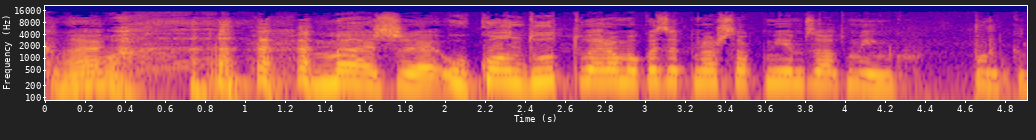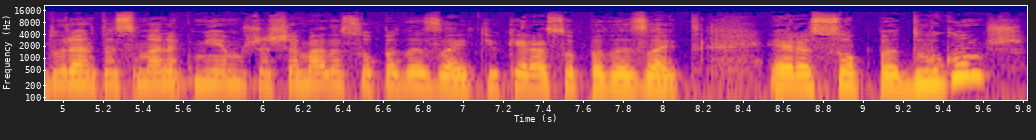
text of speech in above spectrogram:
É? Mas uh, o conduto era uma coisa que nós só comíamos ao domingo. Porque durante a semana comíamos a chamada sopa de azeite. E o que era a sopa de azeite? Era sopa de legumes,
